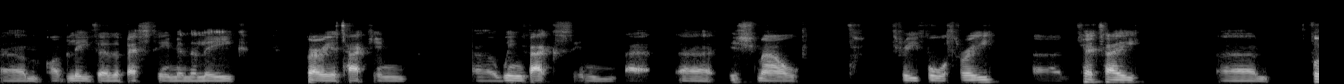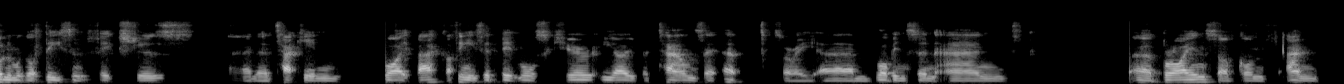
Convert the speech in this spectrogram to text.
um, I believe they're the best team in the league. Very attacking uh, wing backs in uh, uh, Ismaël three four three. Um, Tete, um, Fulham have got decent fixtures and attacking right back. I think he's a bit more security over Townsend. Uh, sorry, um, Robinson and uh, Bryan. So I've gone and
